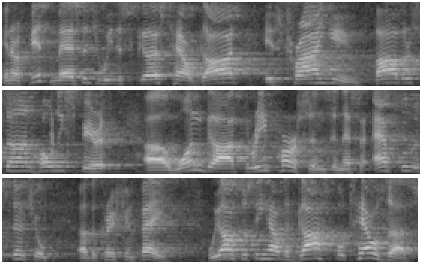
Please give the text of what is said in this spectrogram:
In our fifth message, we discussed how God is triune Father, Son, Holy Spirit, uh, one God, three persons, and that's an absolute essential of the Christian faith. We also see how the gospel tells us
